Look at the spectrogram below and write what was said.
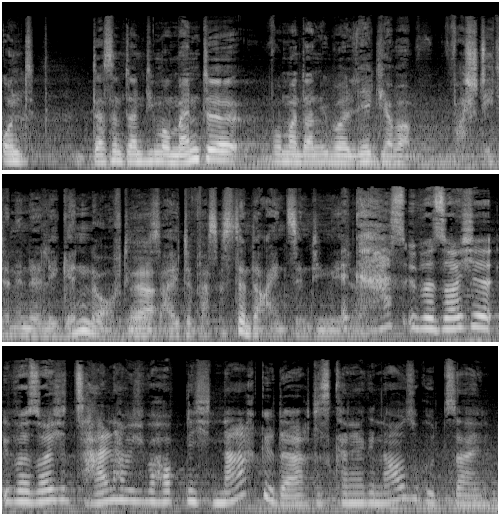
Und das sind dann die Momente, wo man dann überlegt, ja, aber was steht denn in der Legende auf dieser Ja. Seite? Was ist denn da ein Zentimeter? krass. Über solche, über solche Zahlen habe ich überhaupt nicht nachgedacht. Das kann ja genauso gut sein.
